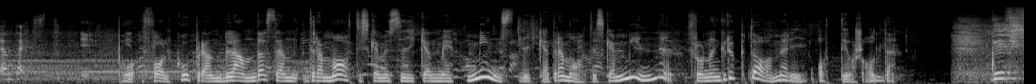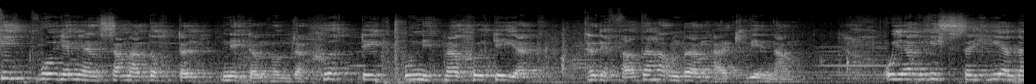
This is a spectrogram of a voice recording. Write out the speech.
en text. På Folkoperan blandas den dramatiska musiken med minst lika dramatiska minnen från en grupp damer i 80-årsåldern. Vi fick vår gemensamma dotter 1970 och 1971 träffade han den här kvinnan. Och jag visste hela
